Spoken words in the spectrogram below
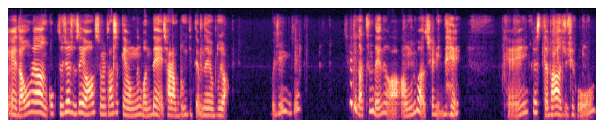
예, 나오면 꼭 드셔주세요. 25개 먹는 건데, 잘 안 보이기 때문에, 보자. 뭐지, 이게? 체리 같은데, 내가 아무리 봐도 체리인데. 오케이. 퀘스트 받아주시고.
